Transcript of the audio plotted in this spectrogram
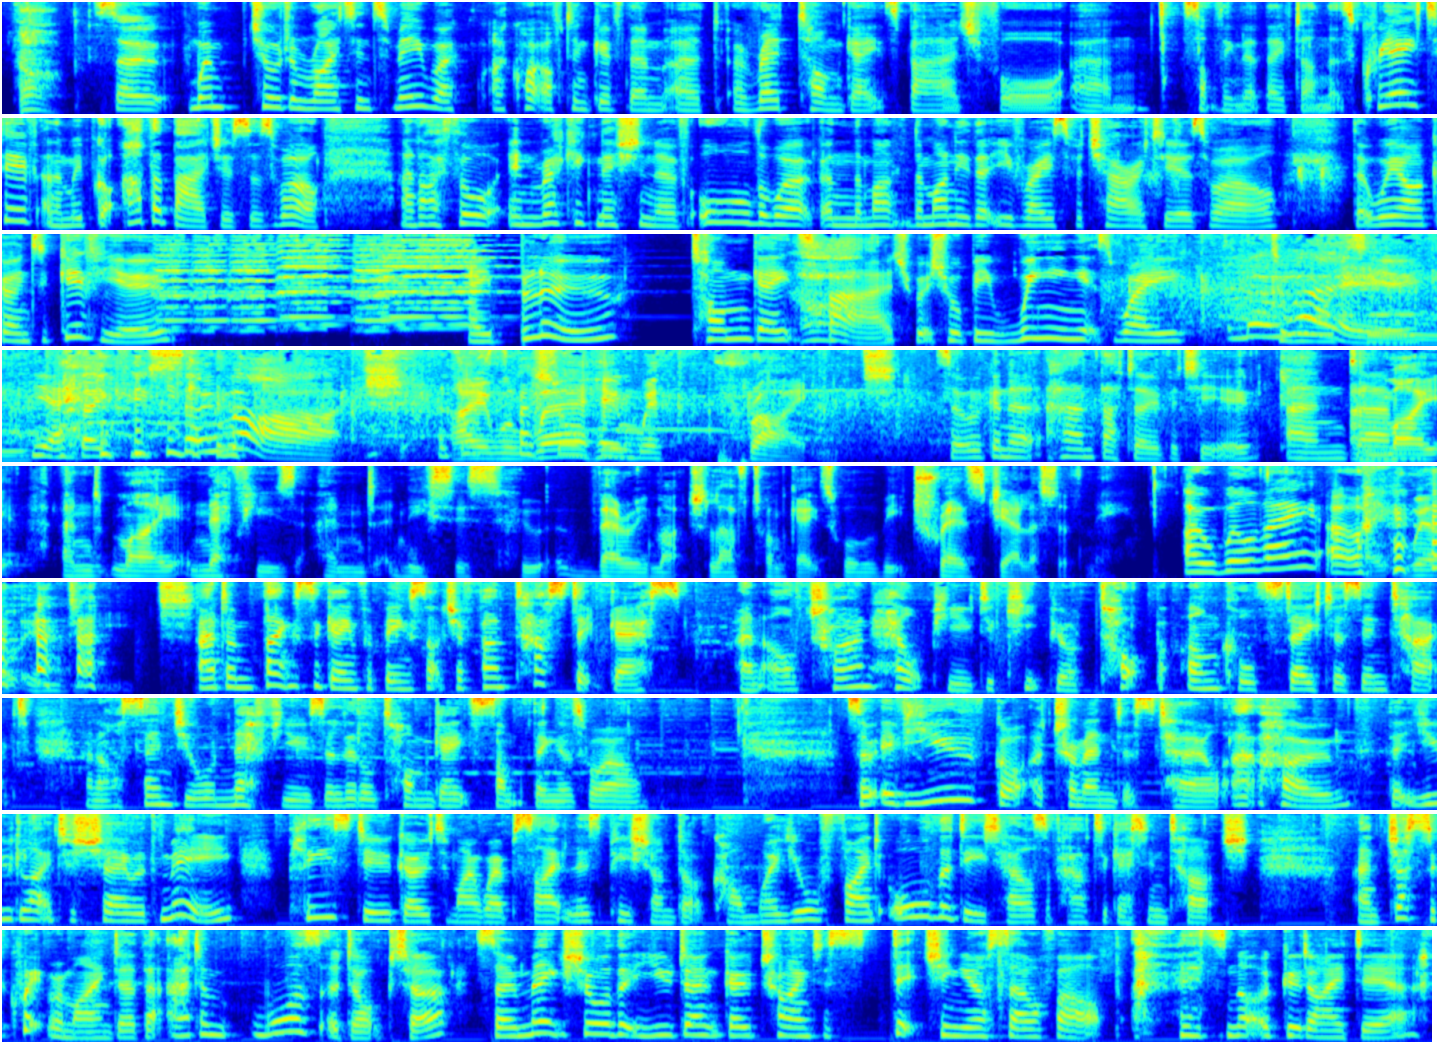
So when children write into me, I quite often give them a, a red Tom Gates badge for um, something that they've done that's creative, and then we've got other badges as well. And I thought, in recognition of all the work and the, mon- the money that you've raised for charity as well, that we are going to give you a blue Tom Gates badge, which will be winging its way No towards way. you. Yeah. Thank you so much. I will wear him with pride. So we're going to hand that over to you, and, And um, my and my nephews and nieces who very much love Tom Gates will be tres jealous of me. oh, will they? Oh, They will indeed. Adam, thanks again for being such a fantastic guest. And I'll try and help you to keep your top uncle status intact. And I'll send your nephews a little Tom Gates something as well. So if you've got a tremendous tale at home that you'd like to share with me, please do go to my website, lizpichon.com, where you'll find all the details of how to get in touch. And just a quick reminder that Adam was a doctor, so make sure that you don't go trying to stitching yourself up. it's not a good idea.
